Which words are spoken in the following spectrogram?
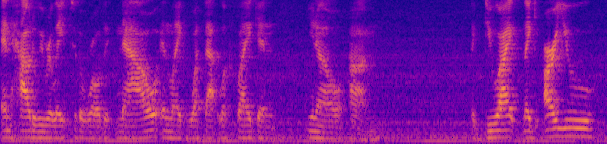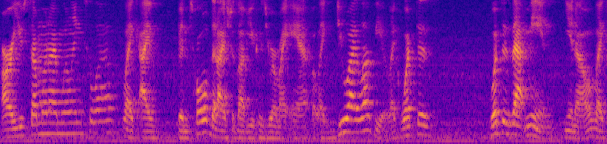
And how do we relate to the world now and like what that looks like? And, you know, um, like, do I, like, are you, are you someone I'm willing to love? Like, I've been told that I should love you because you are my aunt, but like, do I love you? Like, what does, what does that mean? You know, like,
